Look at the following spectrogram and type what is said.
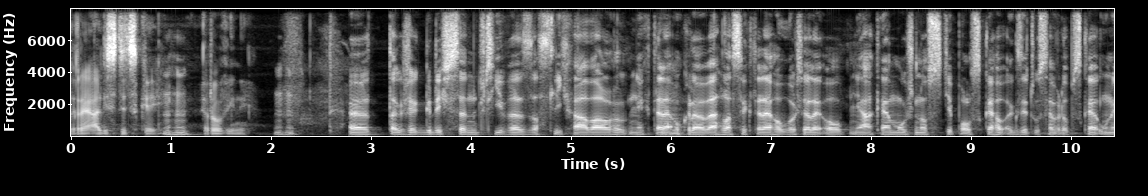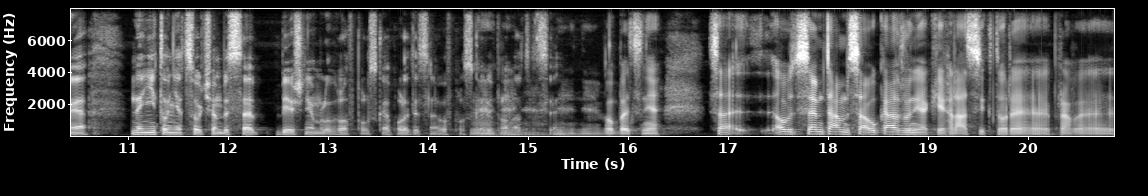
realistickej uh-huh. roviny. Uh-huh. E, takže když jsem dříve zaslýchával některé uh-huh. okrajové hlasy, které hovořily o nějaké možnosti polského exitu z Evropské unie, není to něco, o čem by se běžně mluvilo v polské politice nebo v polské nie, diplomatice? Nie, nie, vôbec nie. Sa, sem tam sa ukážu nejaké hlasy, ktoré práve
